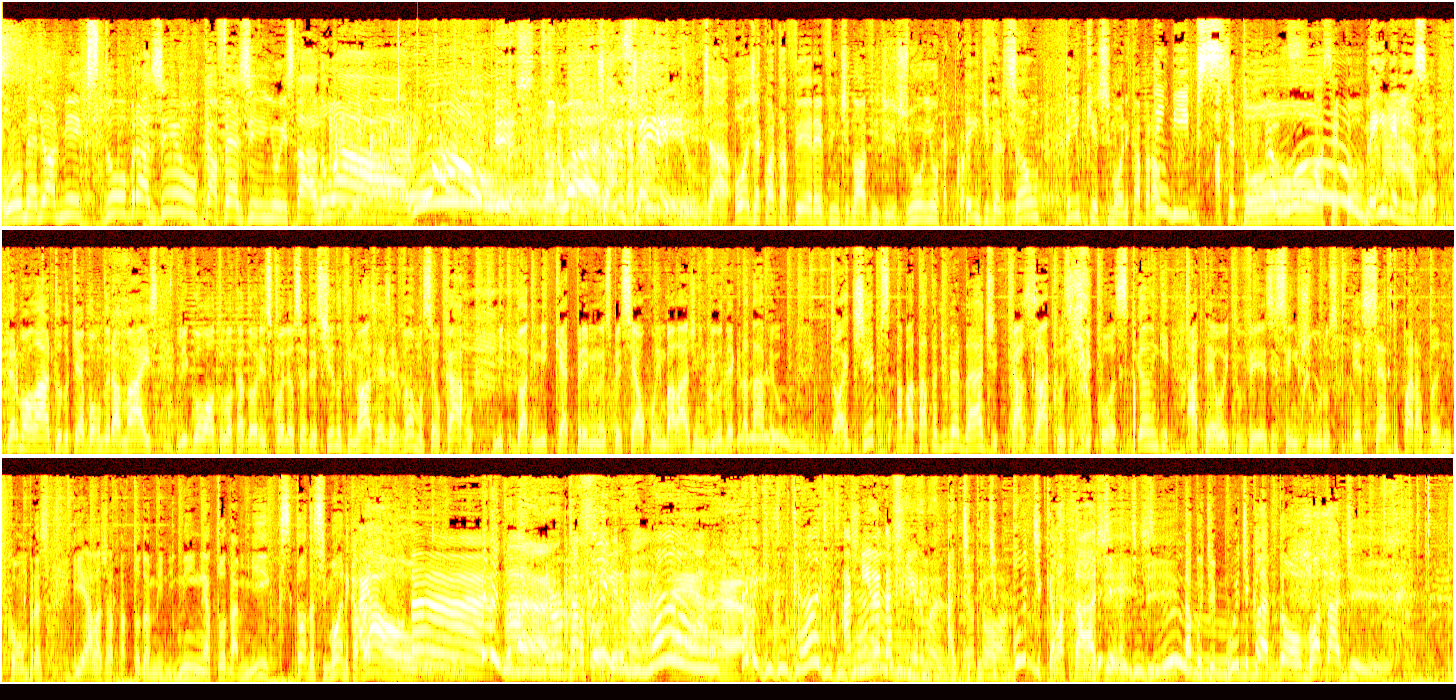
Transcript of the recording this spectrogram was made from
O melhor mix do Brasil. Cafezinho está no ar. Está no ar. Tchau, tchau, tchau. Hoje é quarta-feira, é 29 de junho. Tem diversão. Tem o que, Simone Cabral? Tem bibs. Acertou, acertou. bem miserável. delícia. Termolar, tudo que é bom dura mais. Ligou o autolocador e escolha o seu destino que nós reservamos seu carro. Mic Dog Mic Cat Premium especial com embalagem biodegradável. Dói Chips, a batata de verdade. Casacos e tricôs Gang, até oito vezes sem juros, exceto para Banri Compras. E ela já tá toda menininha, toda mix, toda Simone Ai, eu tô Toda... Toda- da firma. É. A mina da firma. Ai, tipo de pude que ela tá, gente. Tá de pude, Clepton. Boa tarde.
